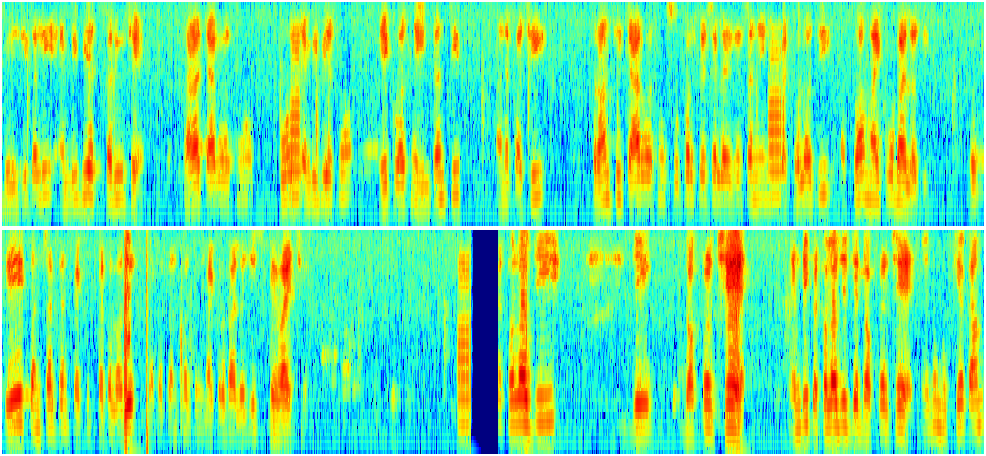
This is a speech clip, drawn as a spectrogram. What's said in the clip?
બેઝિકલી એમબીબીએસ કર્યું છે. સાડા ચાર વર્ષનું કોર્સ એમબીબીએસનો એક વર્ષની ઇન્ટર્નશીપ અને પછી ત્રણથી ચાર વર્ષનું સુપર સ્પેશિયલાઇઝેશન ઇન પેથોલોજી અથવા માઇક્રોબાયોલોજી તો તે કન્સલ્ટન્ટ પેથોલોજીસ્ટ અથવા કન્સલ્ટન્ટ માઇક્રોબાયોલોજીસ્ટ કહેવાય છે. પેથોલોજી જે ડોક્ટર છે એમડી પેથોલોજી જે ડોક્ટર છે એનું મુખ્ય કામ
